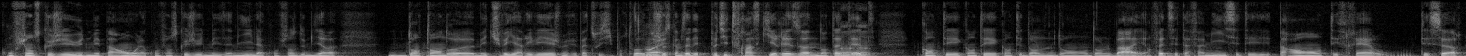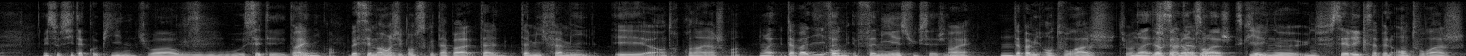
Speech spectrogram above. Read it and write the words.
confiance que j'ai eue de mes parents ou la confiance que j'ai eue de mes amis, la confiance de me dire, d'entendre, euh, mais tu vas y arriver, je me fais pas de soucis pour toi, ou Ouais. des choses comme ça, des petites phrases qui résonnent dans ta Un, tête quand t'es quand t'es quand t'es dans, le- dans, dans le bas. Et en fait, c'est ta famille, c'est tes parents, tes frères ou tes sœurs. Mais c'est aussi ta copine, tu vois, ou aussi C'est- tes, tes ouais. amis, quoi. Bah, c'est marrant, j'y pense parce que t'as pas, t'as, t'as mis famille et euh, entrepreneuriat, je crois. Ouais. T'as pas dit. Fami- famille et succès, j'ai. Ouais. Hmm. T'as pas mis entourage, tu vois. Ouais, D'ailleurs, c'est intéressant entourage. parce qu'il y a Hmm. une, une série qui s'appelle Entourage,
